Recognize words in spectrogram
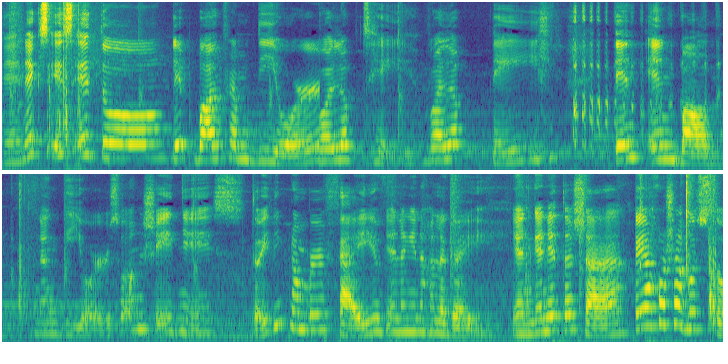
And next is ito, lip balm from Dior. Volupte. Volupte. Tint and Balm ng Dior. So, ang shade niya is, ito, I think number 5. Yan lang yung nakalagay. Yan, ganito siya. Kaya ako siya gusto.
